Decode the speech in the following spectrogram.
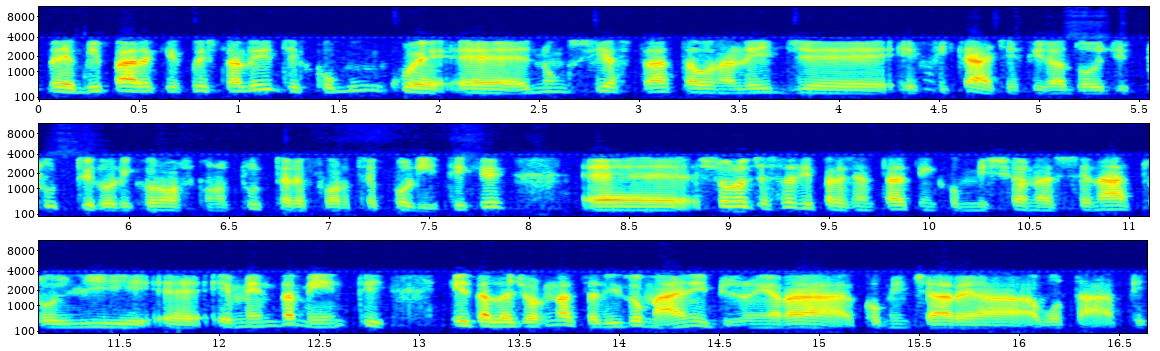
Beh, mi pare che questa legge comunque eh, non sia stata una legge efficace fino ad oggi, tutti lo riconoscono, tutte le forze politiche, eh, sono già stati presentati in Commissione al Senato gli eh, emendamenti e dalla giornata di domani bisognerà cominciare a, a votarli.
